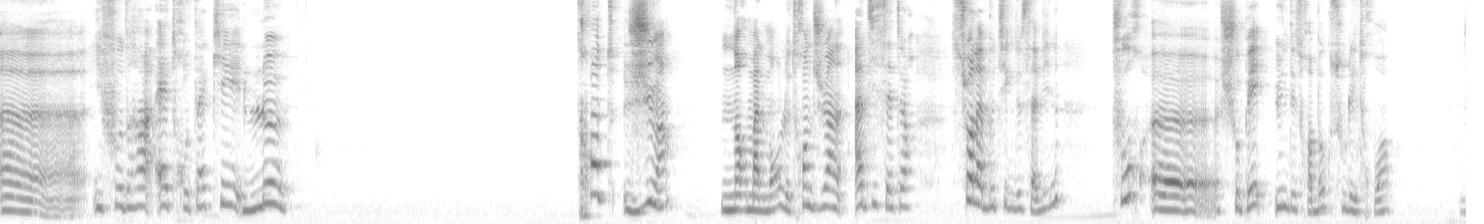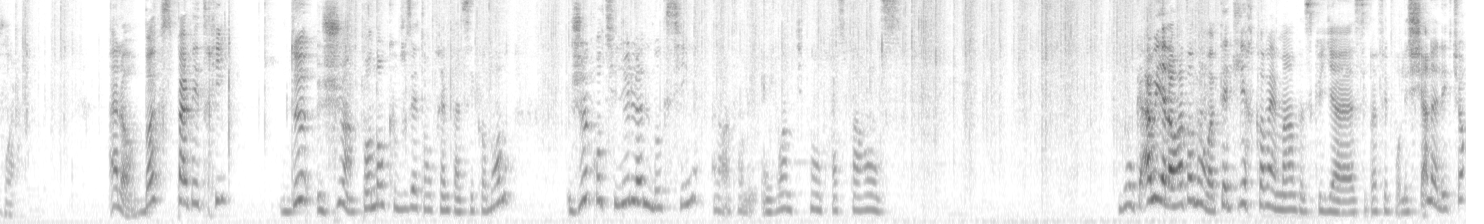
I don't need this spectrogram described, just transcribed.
il faudra être au taquet le 30 juin, normalement, le 30 juin à 17h sur la boutique de Sabine pour euh, choper une des trois box ou les trois. Voilà. Alors, box papeterie de juin. Pendant que vous êtes en train de passer commande, je continue l'unboxing. Alors, attendez, on voit un petit peu en transparence. Donc, ah oui, alors attendez, on va peut-être lire quand même, hein, parce que c'est pas fait pour les chiens la lecture.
